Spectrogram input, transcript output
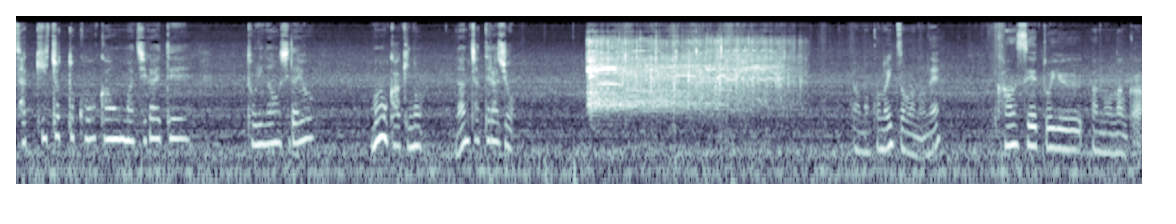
さっきちょっと交換を間違えて撮り直しだよ。桃佳明のなんちゃってラジオ。あのこのいつものね完成というあのなんか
